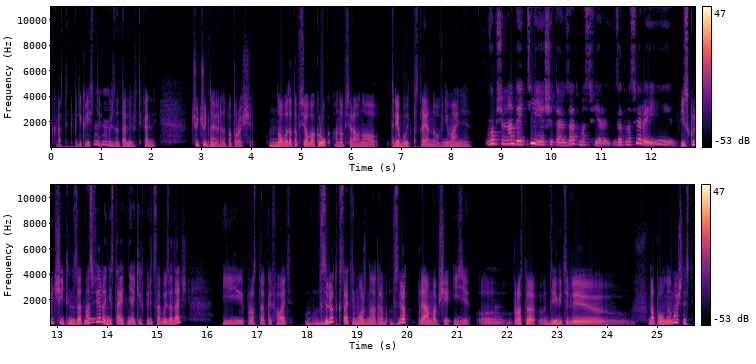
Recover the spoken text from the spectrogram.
как раз-таки перекрестие. Мгм. Горизонтальный, вертикальный. Чуть-чуть, наверное, попроще. Но вот это все вокруг, оно все равно требует постоянного внимания. В общем, надо идти, я считаю, за атмосферой. За атмосферой и... Исключительно за атмосферой, не ставить никаких перед собой задач и просто кайфовать. Взлет, кстати, можно отработать. Взлет прям вообще изи. Мгм. Просто двигатели э, на полную мощность,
